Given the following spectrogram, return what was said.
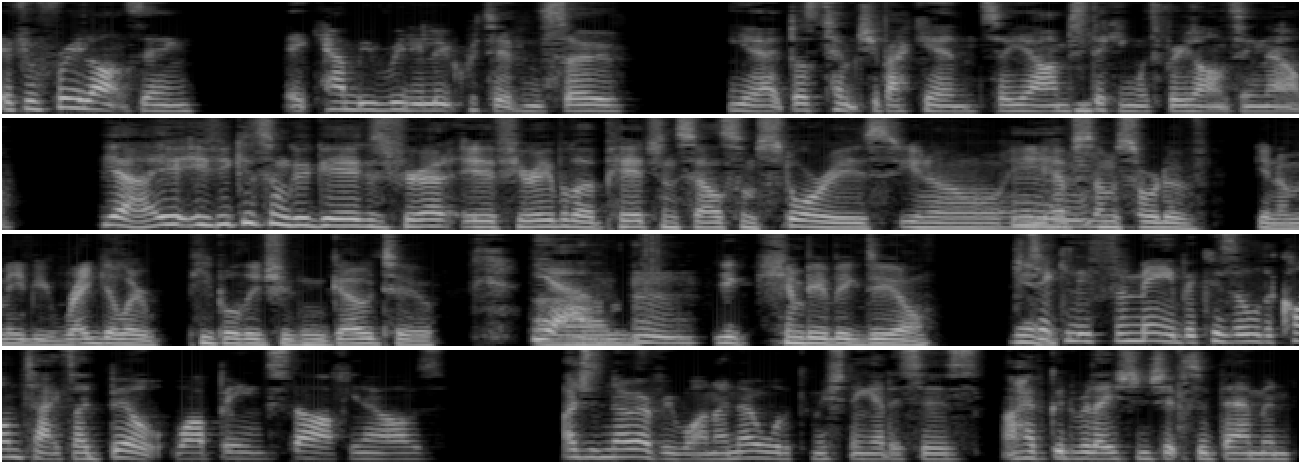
If you're freelancing, it can be really lucrative. And so, yeah, it does tempt you back in. So yeah, I'm mm. sticking with freelancing now. Yeah, if you get some good gigs, if you're at, if you're able to pitch and sell some stories, you know, and you have Mm. some sort of you know maybe regular people that you can go to, Yeah. Um, mm. it can be a big deal. Yeah. particularly for me because all the contacts I'd built while being staff, you know, I was, I just know everyone. I know all the commissioning editors. I have good relationships with them and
